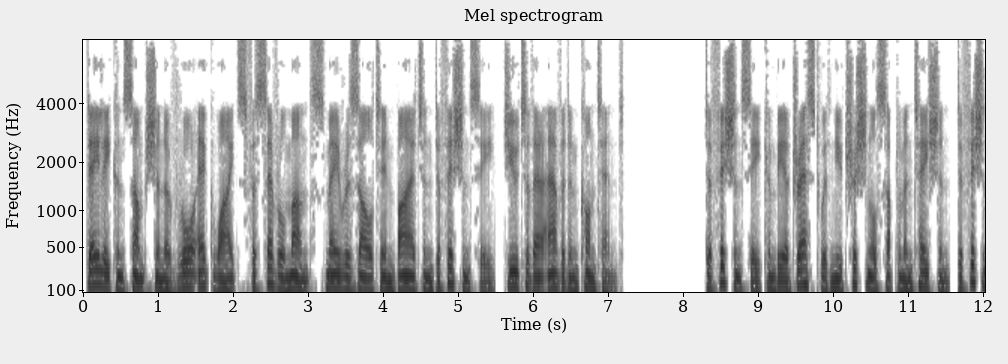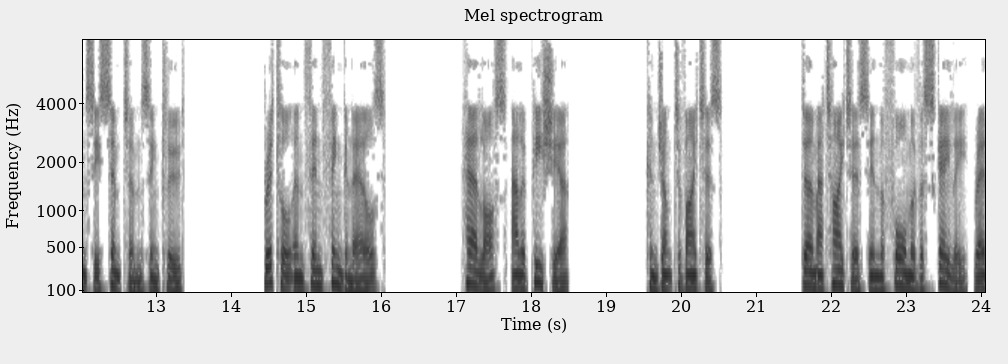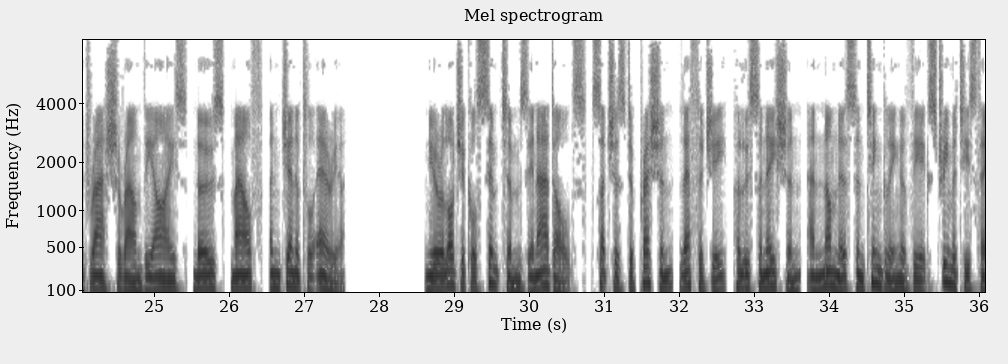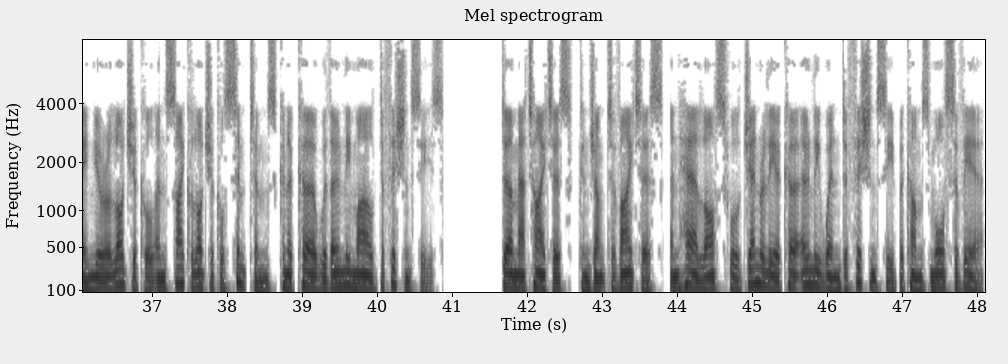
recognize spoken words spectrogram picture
Daily consumption of raw egg whites for several months may result in biotin deficiency, due to their avidin content. Deficiency can be addressed with nutritional supplementation. Deficiency symptoms include brittle and thin fingernails, hair loss, alopecia, conjunctivitis, Dermatitis in the form of a scaly, red rash around the eyes, nose, mouth, and genital area. Neurological symptoms in adults, such as depression, lethargy, hallucination, and numbness and tingling of the extremities. The neurological and psychological symptoms can occur with only mild deficiencies. Dermatitis, conjunctivitis, and hair loss will generally occur only when deficiency becomes more severe.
